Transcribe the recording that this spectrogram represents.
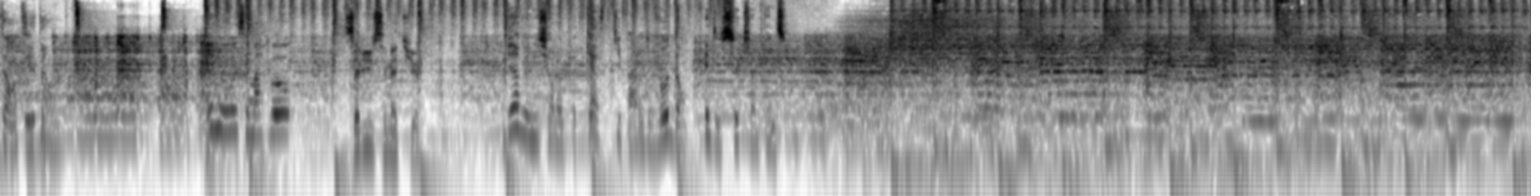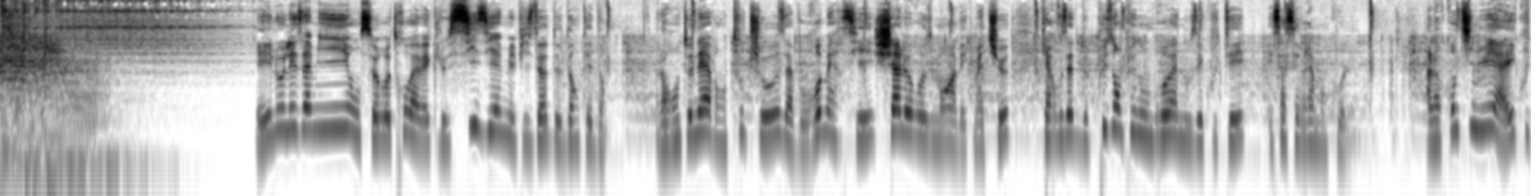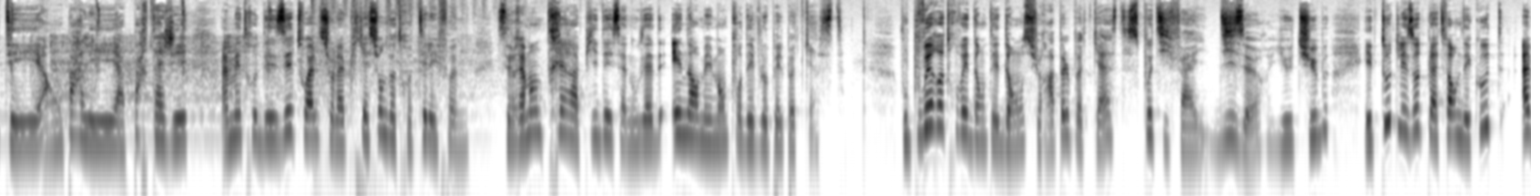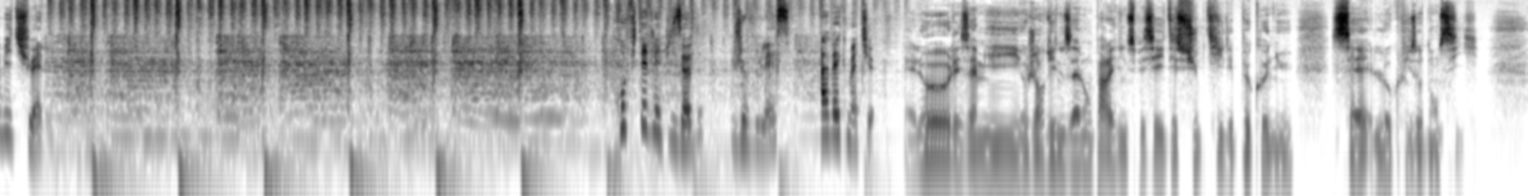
dans tes dents. Hello, c'est Margot. Salut, c'est Mathieu. Bienvenue sur le podcast qui parle de vos dents et de ceux qui en prennent soin. Hello les amis, on se retrouve avec le sixième épisode de Dans tes dents. Alors on tenait avant toute chose à vous remercier chaleureusement avec Mathieu, car vous êtes de plus en plus nombreux à nous écouter, et ça c'est vraiment cool. Alors continuez à écouter, à en parler, à partager, à mettre des étoiles sur l'application de votre téléphone. C'est vraiment très rapide et ça nous aide énormément pour développer le podcast. Vous pouvez retrouver Dans tes dents sur Apple Podcast, Spotify, Deezer, YouTube et toutes les autres plateformes d'écoute habituelles. Profitez de l'épisode, je vous laisse avec Mathieu. Hello les amis, aujourd'hui nous allons parler d'une spécialité subtile et peu connue, c'est l'occlusodontie.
